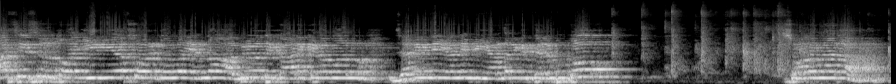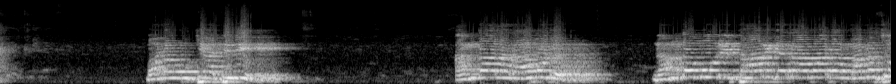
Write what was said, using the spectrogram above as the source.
ఆశీస్సులతో ఈ నియోజకవర్గంలో ఎన్నో అభివృద్ధి కార్యక్రమాలు జరిగినాయని మీ అందరికీ తెలుపుతూ సోదరులారా మరో ముఖ్య అతిథి అందాల రాముడు. నందమూరి తారక రామారావు మనసు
